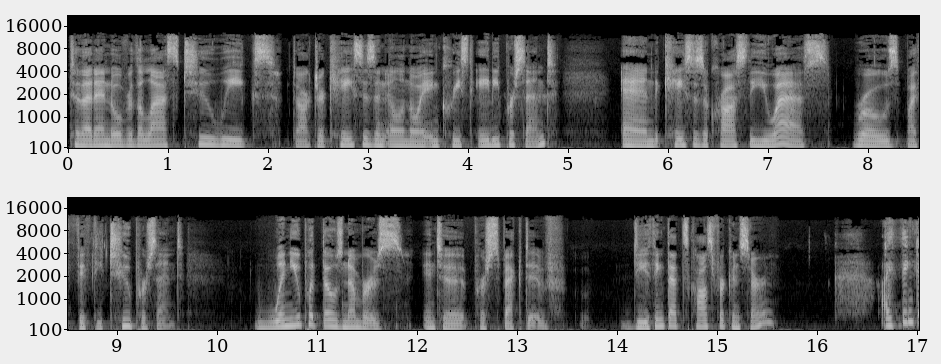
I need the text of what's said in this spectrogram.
To that end, over the last two weeks, doctor, cases in Illinois increased 80%, and cases across the U.S. rose by 52%. When you put those numbers into perspective, do you think that's cause for concern? I think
